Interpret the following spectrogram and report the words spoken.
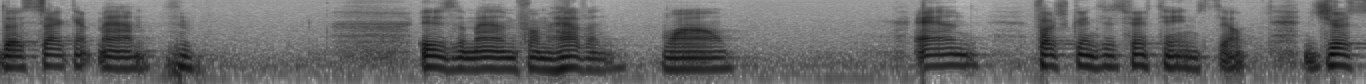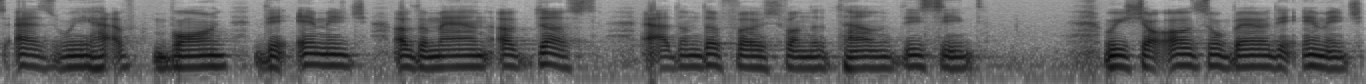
The second man is the man from heaven. Wow. And 1 Corinthians 15 still. Just as we have borne the image of the man of dust, Adam the first from the town of deceit, we shall also bear the image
